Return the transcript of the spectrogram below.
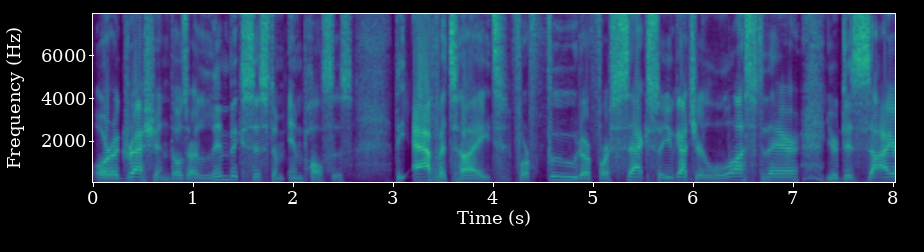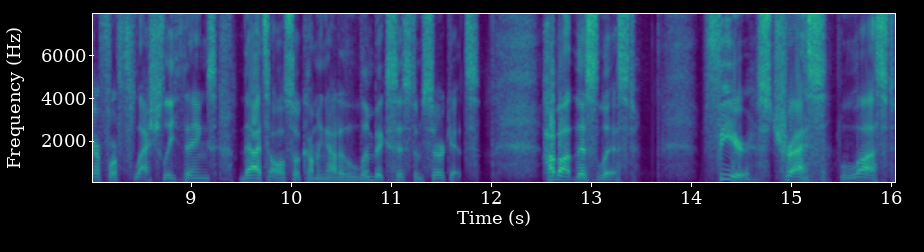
or aggression, those are limbic system impulses. The appetite for food or for sex, so you've got your lust there, your desire for fleshly things, that's also coming out of the limbic system circuits. How about this list? Fear, stress, lust,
